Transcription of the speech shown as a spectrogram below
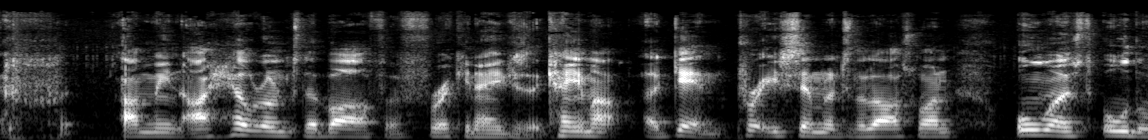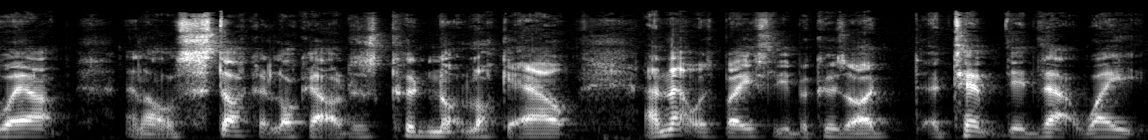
I mean, I held on to the bar for freaking ages. It came up, again, pretty similar to the last one, almost all the way up, and I was stuck at lockout. I just could not lock it out. And that was basically because I attempted that weight,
